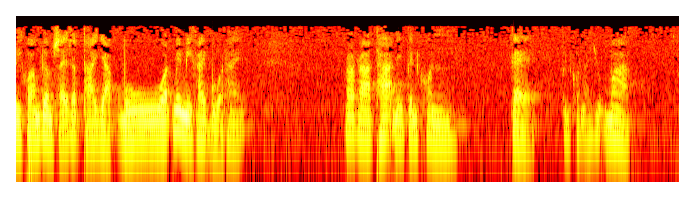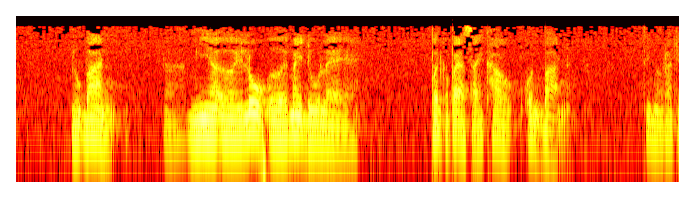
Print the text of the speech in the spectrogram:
มีความเลื่อมใสศรัทธาอยากบวชไม่มีใครบวชให้ พระราธะนี่เป็นคนแก่เป็นคนอายุมาก อยู่บ้านเมียเอ่ยลูกเอ่ยไม่ดูแล เพิ่นก็ไปอาศัยข้าวก้นบาทที่เมืองราช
